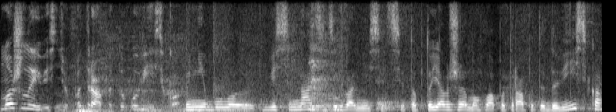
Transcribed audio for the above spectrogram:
можливістю потрапити у військо. Мені було 18 і 2 місяці, тобто я вже могла потрапити до війська.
